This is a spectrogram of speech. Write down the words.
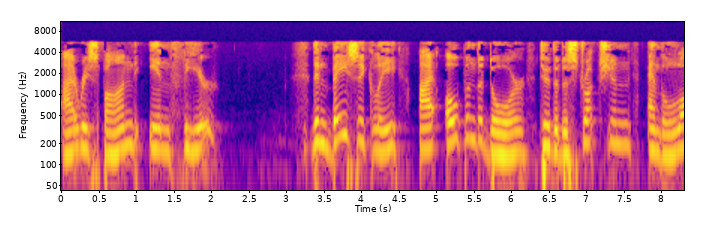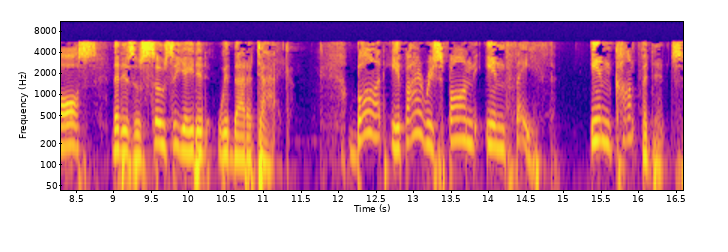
I respond in fear, then basically I open the door to the destruction and the loss that is associated with that attack. But if I respond in faith, in confidence,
